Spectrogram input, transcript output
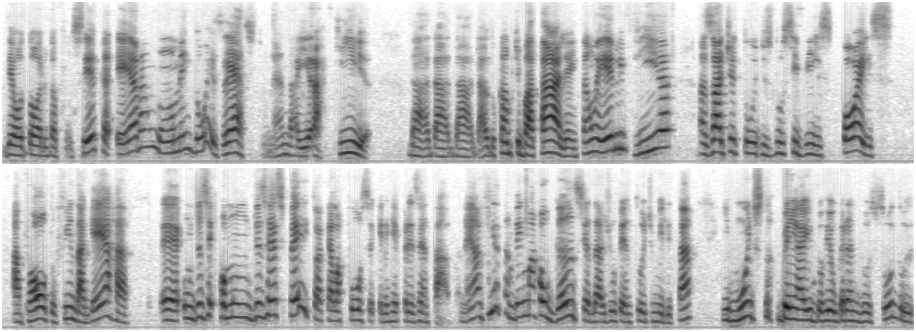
Deodoro da Fonseca era um homem do exército, né? da hierarquia, da, da, da, do campo de batalha. Então, ele via as atitudes dos civis pós a volta, o fim da guerra, é, um, como um desrespeito àquela força que ele representava. Né? Havia também uma arrogância da juventude militar, e muitos também aí do Rio Grande do Sul, do,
